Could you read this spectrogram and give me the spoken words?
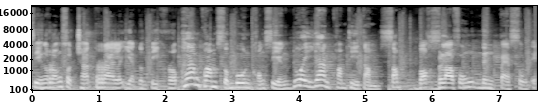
เสียงร้องสดชัดรายละเอียดดนตรีครบ เพิ่มความสมบูรณ์ของเสียงด้วยย่านความถี่ต่ำ Sub Box b l a f u n 180A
